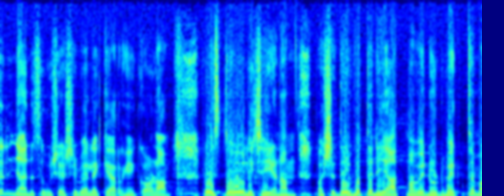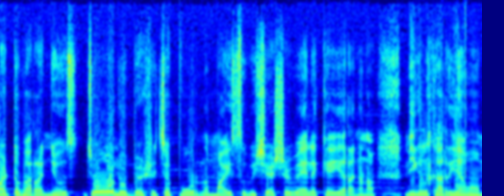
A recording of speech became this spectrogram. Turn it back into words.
എന്തിനും ഞാൻ സുവിശേഷ വേലയ്ക്ക് ഇറങ്ങിക്കോളാം. ജോലി ചെയ്യണം. പക്ഷെ ദൈവത്തിന്റെ ആത്മാവിനോട് വ്യക്തമായിട്ട് പറഞ്ഞു ജോലി ഉപേക്ഷിച്ച് പൂർണമായി സുവിശേഷ വേലയ്ക്ക് ഇറങ്ങണം. നിങ്ങൾക്കറിയാമോ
